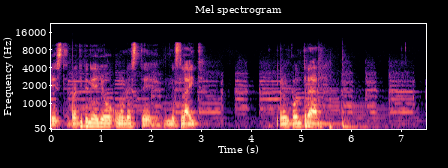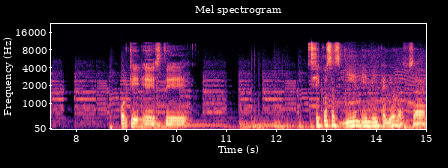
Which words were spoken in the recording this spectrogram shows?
Este, por aquí tenía yo un, este, un slide quiero encontrar. Porque este. hay cosas bien, bien, bien cañonas. O sea.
